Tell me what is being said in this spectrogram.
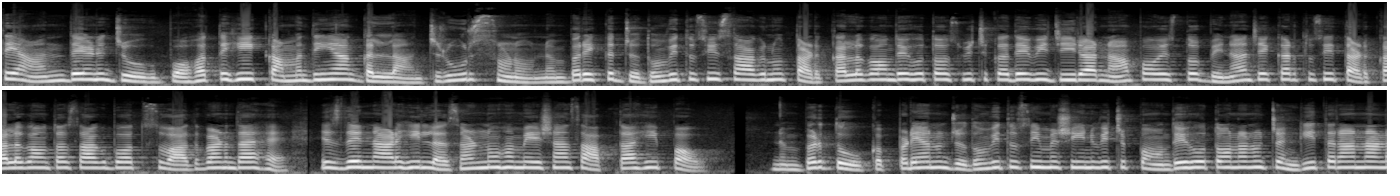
ਧਿਆਨ ਦੇਣ ਯੋਗ ਬਹੁਤ ਹੀ ਕੰਮ ਦੀਆਂ ਗੱਲਾਂ ਜ਼ਰੂਰ ਸੁਣੋ। ਨੰਬਰ 1 ਜਦੋਂ ਵੀ ਤੁਸੀਂ ਸਾਗ ਨੂੰ ਤੜਕਾ ਲਗਾਉਂਦੇ ਹੋ ਤਾਂ ਉਸ ਵਿੱਚ ਕਦੇ ਵੀ ਜੀਰਾ ਨਾ ਪਾਓ। ਇਸ ਤੋਂ ਬਿਨਾਂ ਜੇਕਰ ਤੁਸੀਂ ਤੜਕਾ ਲਗਾਓ ਤਾਂ ਸਾਗ ਬਹੁਤ ਸਵਾਦ ਬਣਦਾ ਹੈ। ਇਸ ਦੇ ਨਾਲ ਹੀ ਲਸਣ ਨੂੰ ਹਮੇਸ਼ਾ ਸਾਬਤਾ ਹੀ ਪਾਓ। ਨੰਬਰ 2 ਕੱਪੜਿਆਂ ਨੂੰ ਜਦੋਂ ਵੀ ਤੁਸੀਂ ਮਸ਼ੀਨ ਵਿੱਚ ਪਾਉਂਦੇ ਹੋ ਤਾਂ ਉਹਨਾਂ ਨੂੰ ਚੰਗੀ ਤਰ੍ਹਾਂ ਨਾਲ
